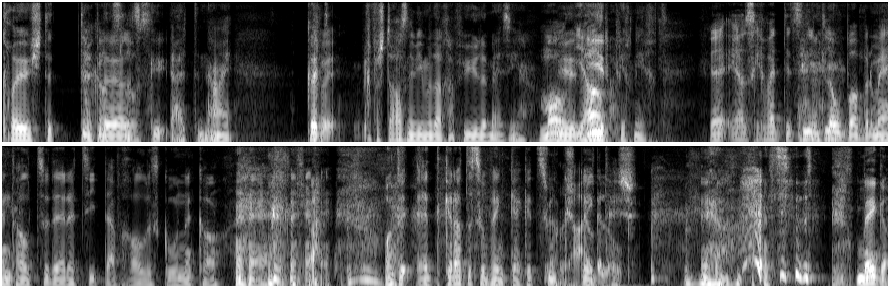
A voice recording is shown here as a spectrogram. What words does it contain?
grösste Double. Alter, nein. Gut. Ich, ich verstehe es nicht, wie man das kann fühlen kann, Messi. Mal, Wir- ja. Wirklich nicht. Ja, ja, also ich will jetzt nicht loben, aber wir haben halt zu dieser Zeit einfach alles gewonnen. gehabt. Und äh, gerade so, wenn du gegen Zug gespielt hast. Ja. Mega.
